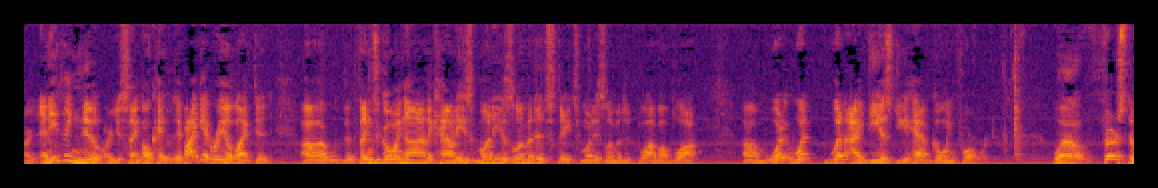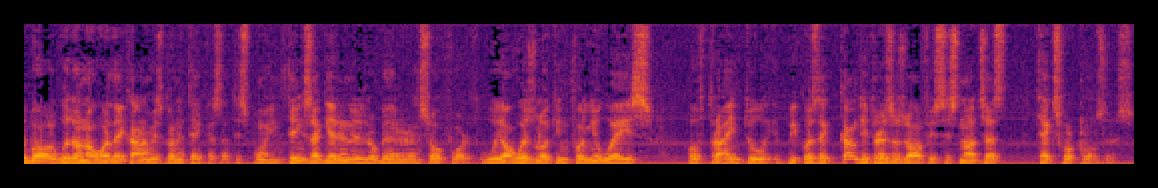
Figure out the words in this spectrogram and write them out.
Anything new? Are you saying, okay, if I get reelected, uh, the things are going on, the county's money is limited, state's money is limited, blah blah blah. Um, what what what ideas do you have going forward? Well, first of all, we don't know where the economy is going to take us at this point. Things are getting a little better and so forth. We're always looking for new ways of trying to, because the county treasurer's office is not just tax foreclosures.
